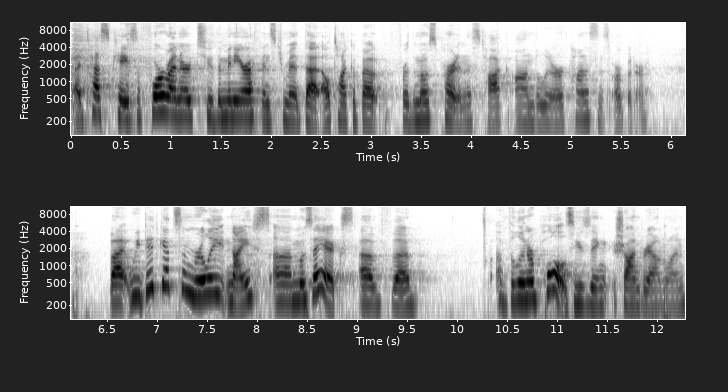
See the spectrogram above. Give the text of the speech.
a, test case, a forerunner to the MinIRF instrument that I'll talk about for the most part in this talk on the Lunar Reconnaissance Orbiter. But we did get some really nice uh, mosaics of the, of the lunar poles using Chandrayaan-1.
